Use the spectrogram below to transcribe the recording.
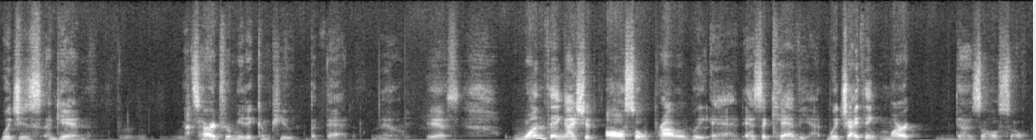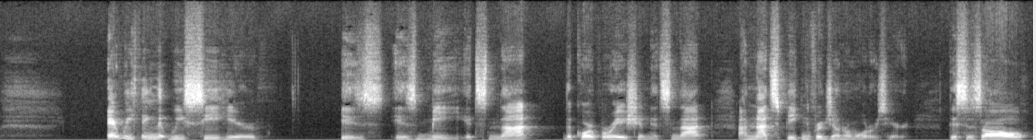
which is again, it's hard for me to compute, but that now, yes. One thing I should also probably add as a caveat, which I think Mark does also. Everything that we see here is is me. It's not the corporation. It's not. I'm not speaking for General Motors here. This is all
